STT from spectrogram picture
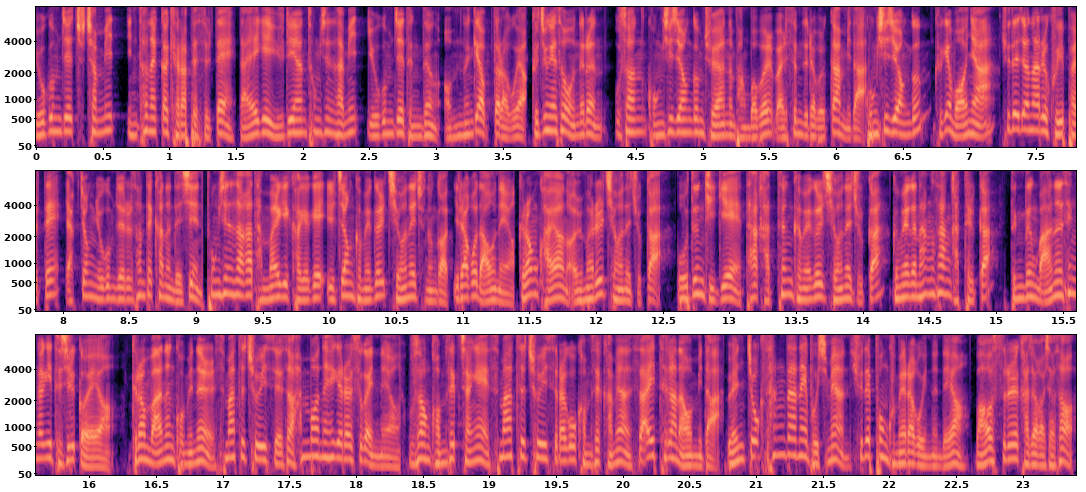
요금제 추천 및 인터넷과 결합했을 때 나에게 유리한 통신사 및 요금제 등등 없는 게 없더라고요. 그 중에서 오늘은 우선 공시지원금 조회하는 방법을 말씀드려볼까 합니다. 공시지원금? 그게 뭐냐? 휴대전화를 구입할 때 약정 요금제를 선택하는 대신 통신사가 단말기 가격의 일정 금액을 지원해주는 것이라고 나오네요. 그럼 과연 얼마를 지원해줄까? 모든 기기에 다 같은 금액을 지원해줄까? 금액은 항상 같을까? 등등 많은 생각이 드실 거예요. 그런 많은 고민을 스마트 초이스에서 한 번에 해결할 수가 있네요. 우선 검색창에 스마트 초이스라고 검색하면 사이트가 나옵니다. 왼쪽 상단에 보시면 휴대폰 구매라고 있는데요. 마우스를 가져가셔서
